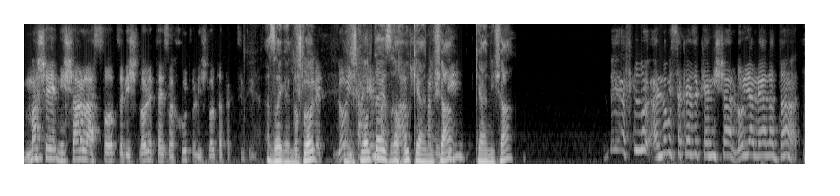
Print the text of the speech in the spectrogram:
מה שנשאר לעשות זה לשלול את האזרחות ולשלול את התקציבים. אז רגע, לשלול, אומרת, לא לשלול את האזרחות כענישה? כענישה? אפילו, לא, אני לא מסתכל על זה כענישה, לא יעלה על הדעת.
